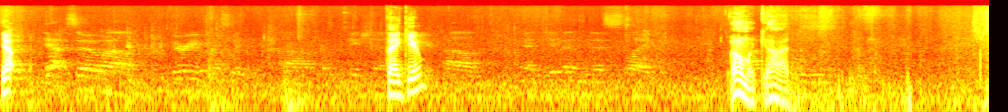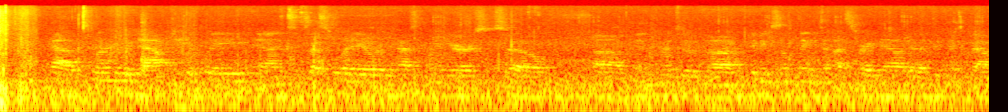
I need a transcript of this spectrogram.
Yeah, so uh. Thank you. Um, this, like, Oh my God. have learned to adapt quickly and successfully over the past 20 years, so um, in terms of uh, giving something to us right now to, to think about,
